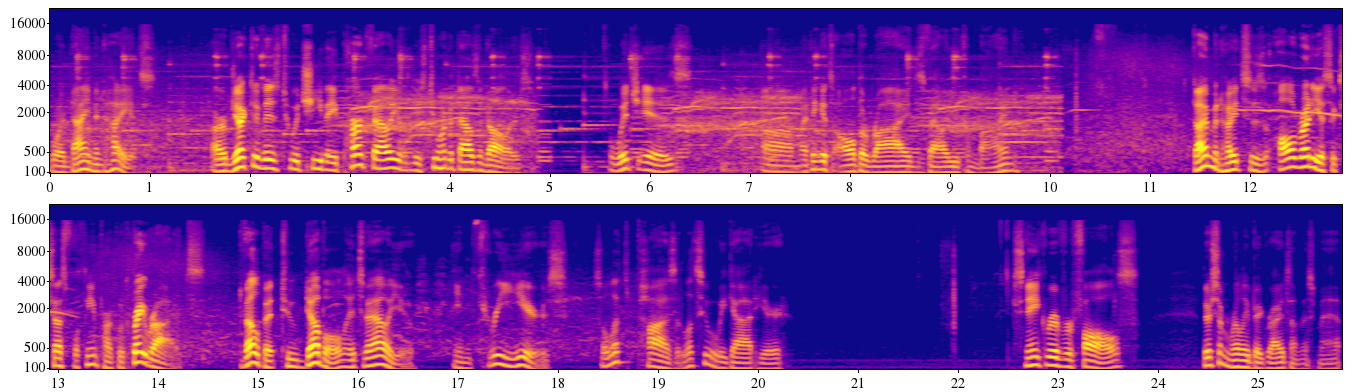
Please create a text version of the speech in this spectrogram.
for Diamond Heights. Our objective is to achieve a park value of at least $200,000, which is, um, I think it's all the rides value combined. Diamond Heights is already a successful theme park with great rides. Develop it to double its value in three years. So let's pause it. Let's see what we got here. Snake River Falls. There's some really big rides on this map.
